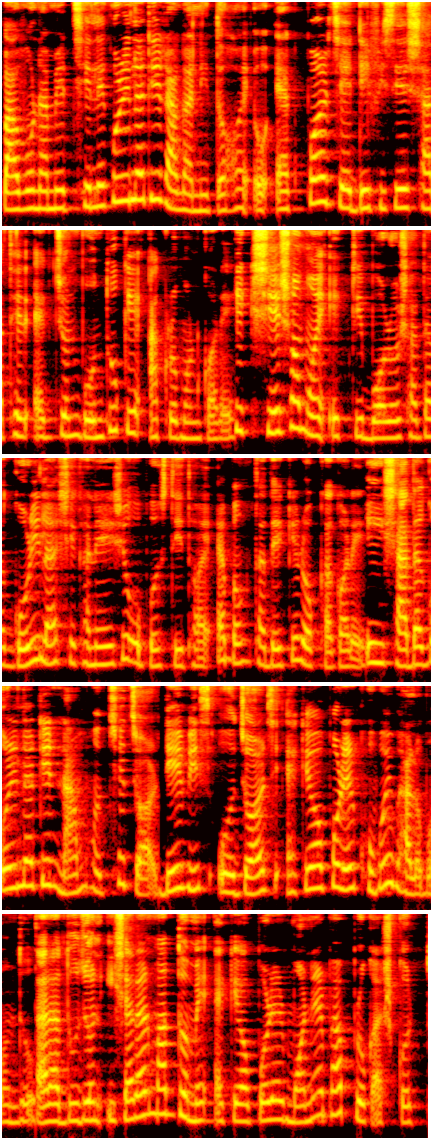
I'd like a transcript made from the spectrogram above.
পাবো নামের ছেলে গরিলাটি রাগান্বিত হয় ও এক পর্যায়ে ডেভিসের সাথের একজন বন্ধুকে আক্রমণ করে। ঠিক সে সময় একটি বড় সাদা গরিলা সেখানে এসে উপস্থিত হয় এবং তাদেরকে রক্ষা করে। এই সাদা গরিলাটির নাম হচ্ছে জর্জ। ডেভিস ও জর্জ একে অপরের খুবই ভালো বন্ধু। তারা দুজন ইশারার মাধ্যমে একে অপরের মনের ভাব প্রকাশ করত।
